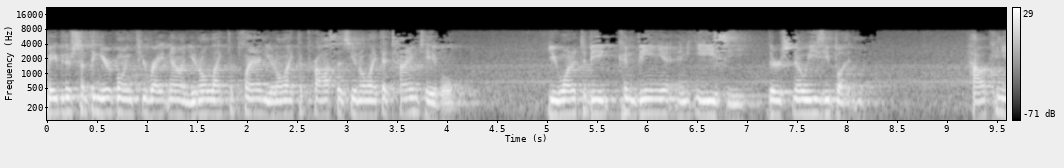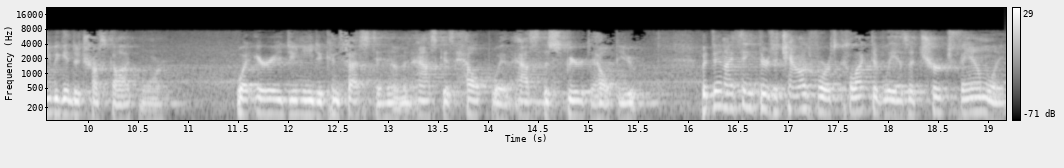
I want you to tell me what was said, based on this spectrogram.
Maybe there's something you're going through right now and you don't like the plan, you don't like the process, you don't like the timetable. You want it to be convenient and easy. There's no easy button. How can you begin to trust God more? What area do you need to confess to Him and ask His help with? Ask the Spirit to help you. But then I think there's a challenge for us collectively as a church family.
